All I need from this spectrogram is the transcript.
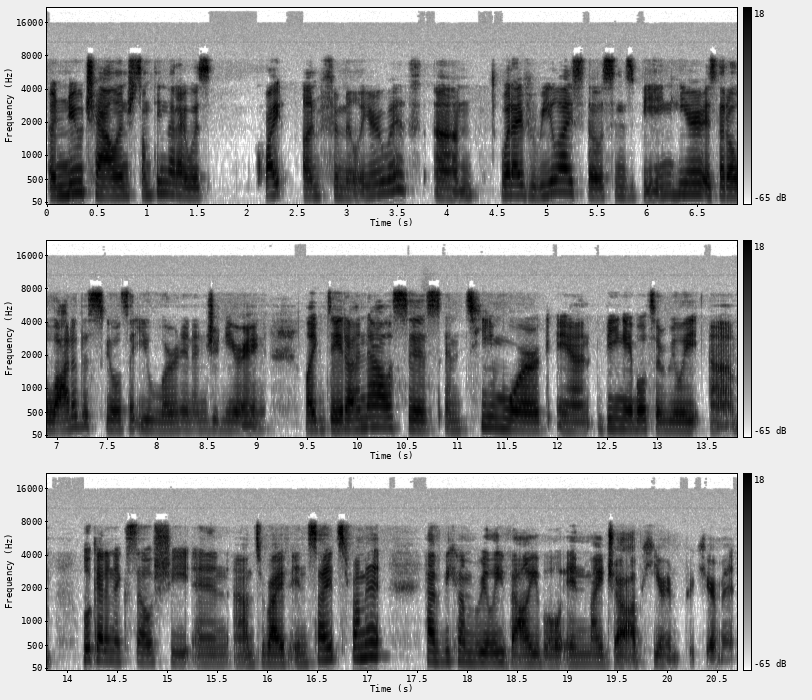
a new challenge, something that I was quite unfamiliar with. Um, what I've realized though since being here is that a lot of the skills that you learn in engineering, like data analysis and teamwork and being able to really um, look at an Excel sheet and um, derive insights from it, have become really valuable in my job here in procurement.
